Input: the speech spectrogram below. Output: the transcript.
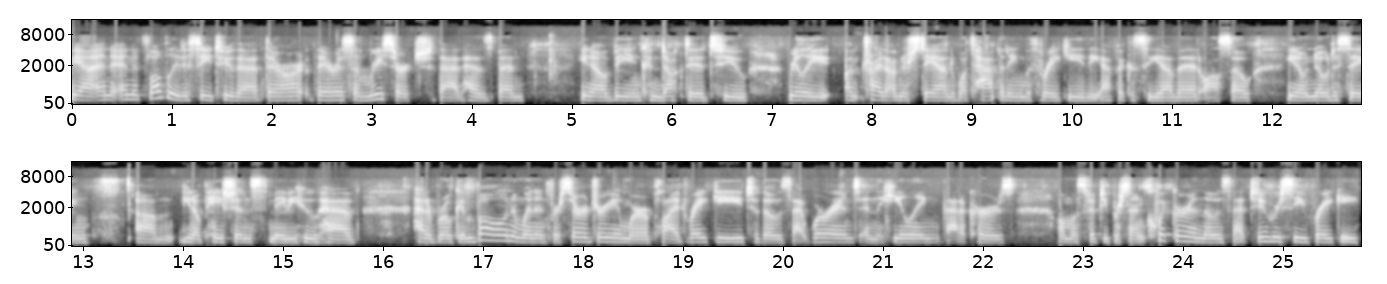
Yeah, and, and it's lovely to see too that there are there is some research that has been you know, being conducted to really un- try to understand what's happening with Reiki, the efficacy of it. Also, you know, noticing, um, you know, patients maybe who have had a broken bone and went in for surgery and were applied Reiki to those that weren't, and the healing that occurs almost 50% quicker in those that do receive Reiki.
